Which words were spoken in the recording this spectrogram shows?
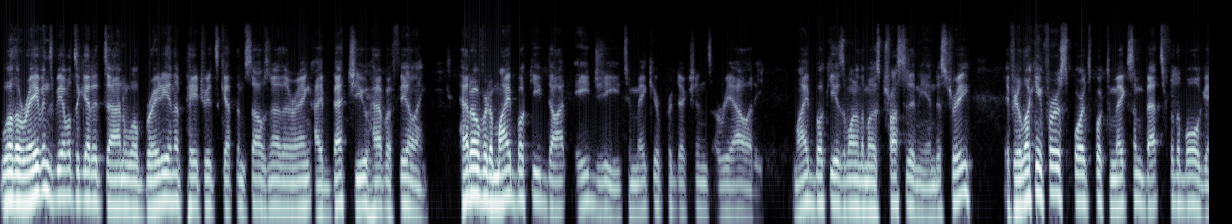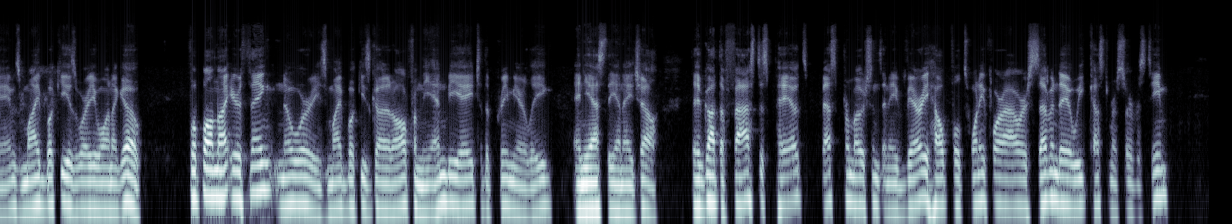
Will the Ravens be able to get it done? Will Brady and the Patriots get themselves another ring? I bet you have a feeling. Head over to mybookie.ag to make your predictions a reality. MyBookie is one of the most trusted in the industry. If you're looking for a sports book to make some bets for the bowl games, MyBookie is where you want to go. Football not your thing? No worries. MyBookie's got it all from the NBA to the Premier League and yes, the NHL. They've got the fastest payouts, best promotions, and a very helpful 24 hour, seven day a week customer service team.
